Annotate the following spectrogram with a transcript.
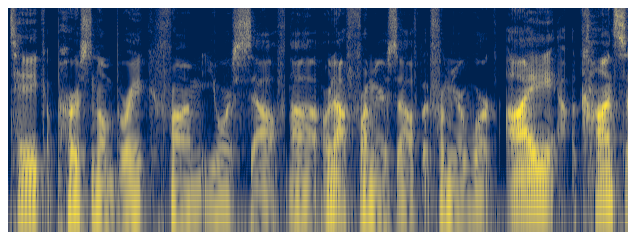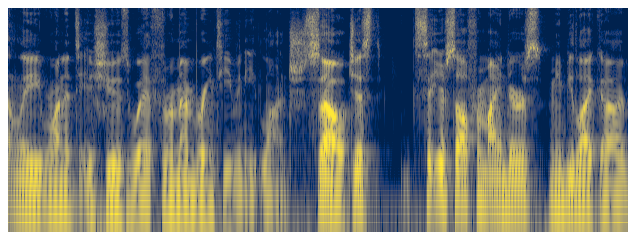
take a personal break from yourself, uh, or not from yourself, but from your work. I constantly run into issues with remembering to even eat lunch. So just set yourself reminders, maybe like a,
